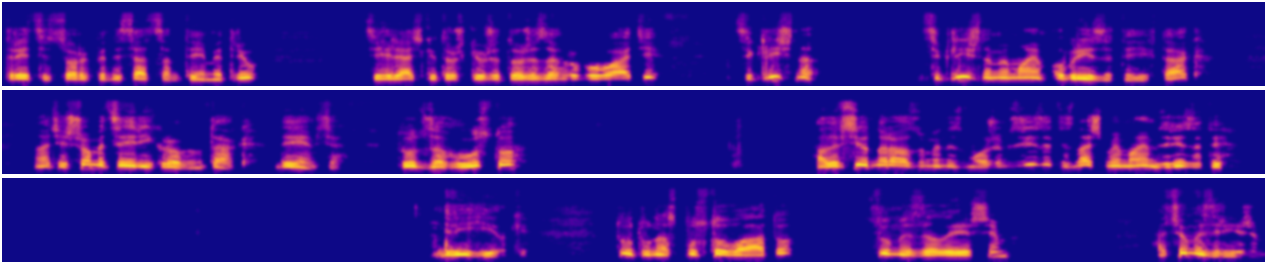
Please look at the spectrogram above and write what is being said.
30, 40, 50 сантиметрів. Ці гілячки трошки вже теж загрубуваті. Циклічна циклічно ми маємо обрізати їх, так? Значить, що ми цей рік робимо? Так, дивимося. Тут загусто. Але всі одноразово ми не зможемо зрізати, значить ми маємо зрізати дві гілки. Тут у нас пустовато, цю ми залишимо, а цю ми зріжемо.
